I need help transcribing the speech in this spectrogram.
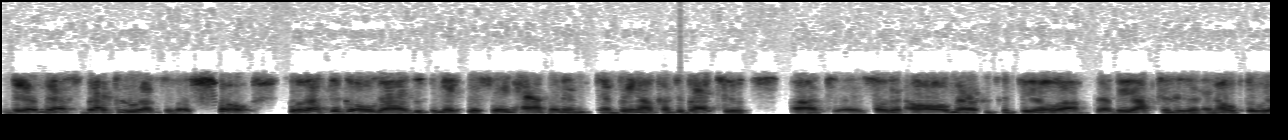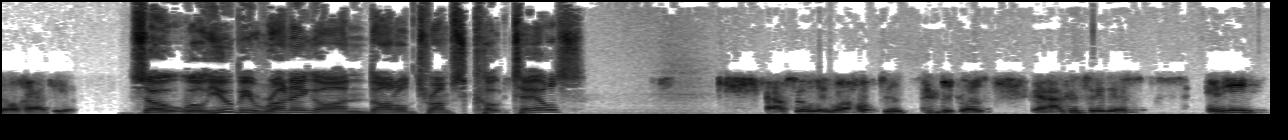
their mess back to the rest of us. So, so that's the goal, guys, is to make this thing happen and, and bring our country back to, uh, to, so that all Americans can feel uh, the opportunity and hope that we all have here. So, will you be running on Donald Trump's coattails? Absolutely. Well, I hope to, because I can say this: any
